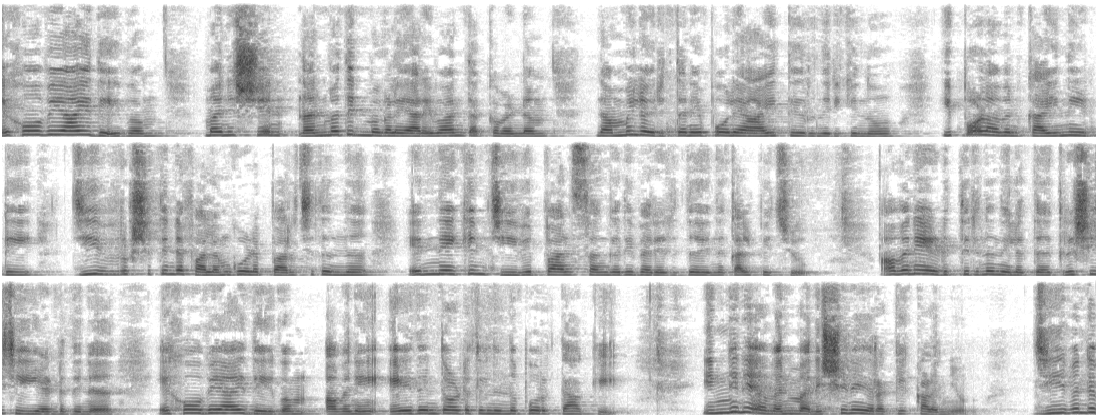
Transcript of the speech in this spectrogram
യഹോവയായ ദൈവം മനുഷ്യൻ നന്മതിന്മകളെ അറിവാൻ തക്കവണ്ണം നമ്മിൽ ഒരുത്തനെ പോലെ ആയിത്തീർന്നിരിക്കുന്നു. ഇപ്പോൾ അവൻ കൈനീട്ടി ജീവവൃക്ഷത്തിന്റെ ഫലം കൂടെ പറിച്ചു തിന്ന് എന്നേക്കും ജീവിപ്പാൻ സംഗതി വരരുത് എന്ന് കൽപ്പിച്ചു. അവനെ എടുത്തിരുന്ന നിലത്ത് കൃഷി ചെയ്യേണ്ടതിന് യഹോവയായ ദൈവം അവനെ ഏതൻ തോട്ടത്തിൽ നിന്ന് പുറത്താക്കി. ഇങ്ങനെ അവൻ മനുഷ്യനെ ഇറക്കി കളഞ്ഞു ജീവന്റെ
